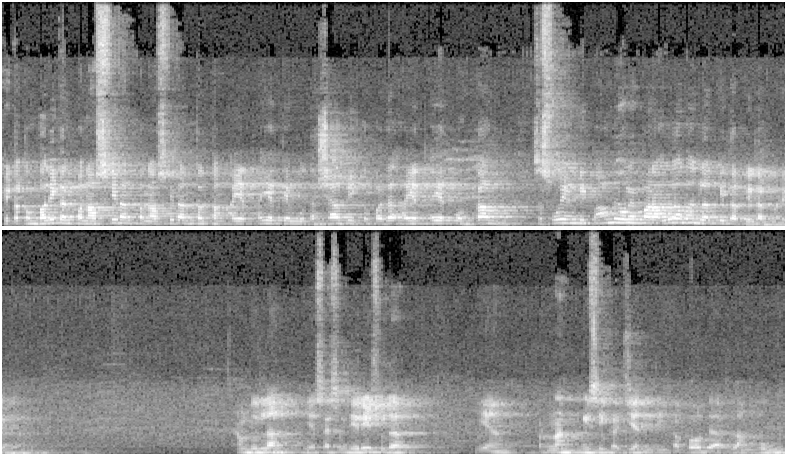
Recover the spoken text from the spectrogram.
Kita kembalikan penafsiran-penafsiran tentang ayat-ayat yang mutasyabih kepada ayat-ayat muhkam sesuai yang dipahami oleh para ulama dalam kitab-kitab mereka. Alhamdulillah, ya saya sendiri sudah yang pernah mengisi kajian di Kapolda Lampung,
